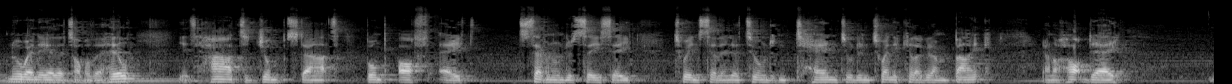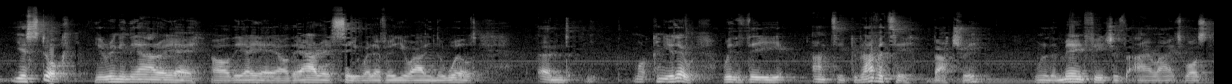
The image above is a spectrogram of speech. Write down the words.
nowhere near the top of a hill. It's hard to jump start, bump off a 700cc twin cylinder 210 220 kilogram bike on a hot day. You're stuck. You're ringing the RAA or the AA or the RAC wherever you are in the world. And what can you do? With the anti-gravity battery one of the main features that I liked was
